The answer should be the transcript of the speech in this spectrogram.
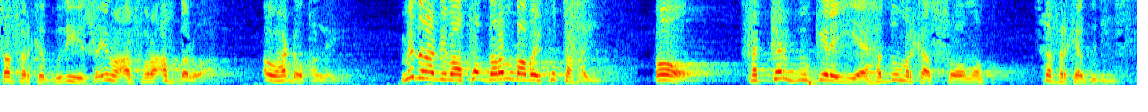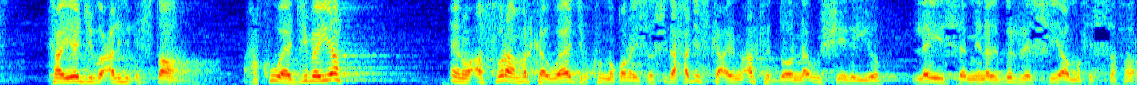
Safarka gudihiisa inuu afuro afdal u ah. Ow hadhow qalleeyo. Midna dhibaato daran baabay ku tahay oo khatar buu gelayaa hadduu markaa soomo safarkaa gudihiisa kaa yajibu calayhi aliftaar. Waxaa ku waajibaya inuu afuraa markaa waajib ku noqonayso. Sida xadiiska aynu arki doonnaa uu sheegayo laysa min albiri asiyaamu fi safar.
